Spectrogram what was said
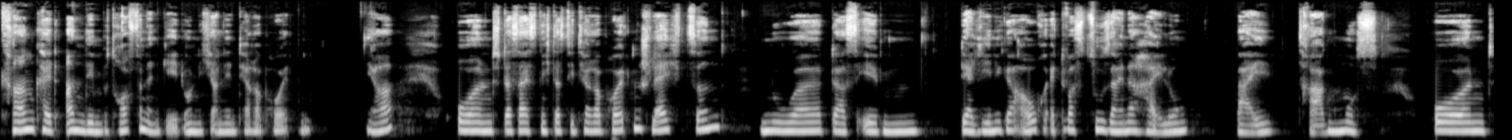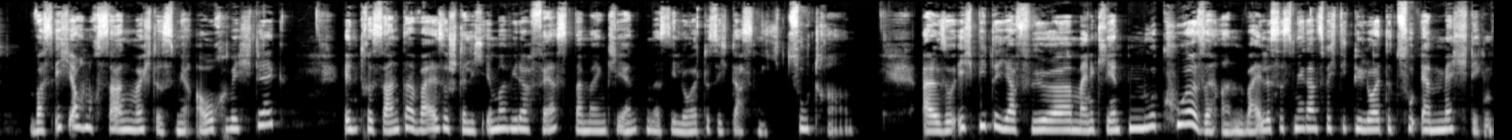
Krankheit an den Betroffenen geht und nicht an den Therapeuten. Ja? Und das heißt nicht, dass die Therapeuten schlecht sind, nur dass eben derjenige auch etwas zu seiner Heilung beitragen muss. Und was ich auch noch sagen möchte, ist mir auch wichtig, Interessanterweise stelle ich immer wieder fest bei meinen Klienten, dass die Leute sich das nicht zutrauen. Also ich biete ja für meine Klienten nur Kurse an, weil es ist mir ganz wichtig, die Leute zu ermächtigen.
